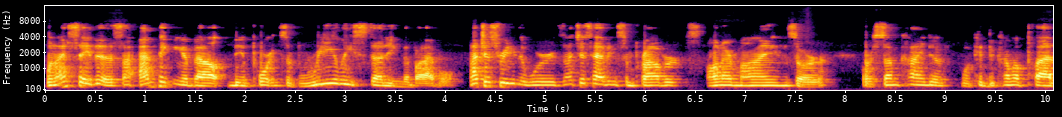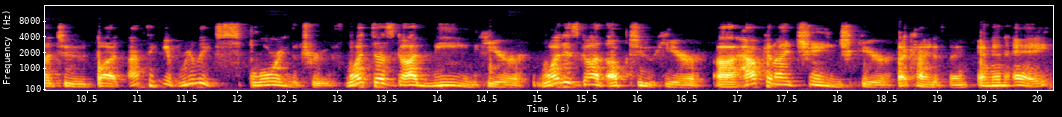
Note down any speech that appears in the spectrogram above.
when I say this, I'm thinking about the importance of really studying the Bible, not just reading the words, not just having some proverbs on our minds or or some kind of what can become a platitude, but I'm thinking of really exploring the truth. What does God mean here? What is God up to here? Uh, how can I change here? That kind of thing. And then A,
